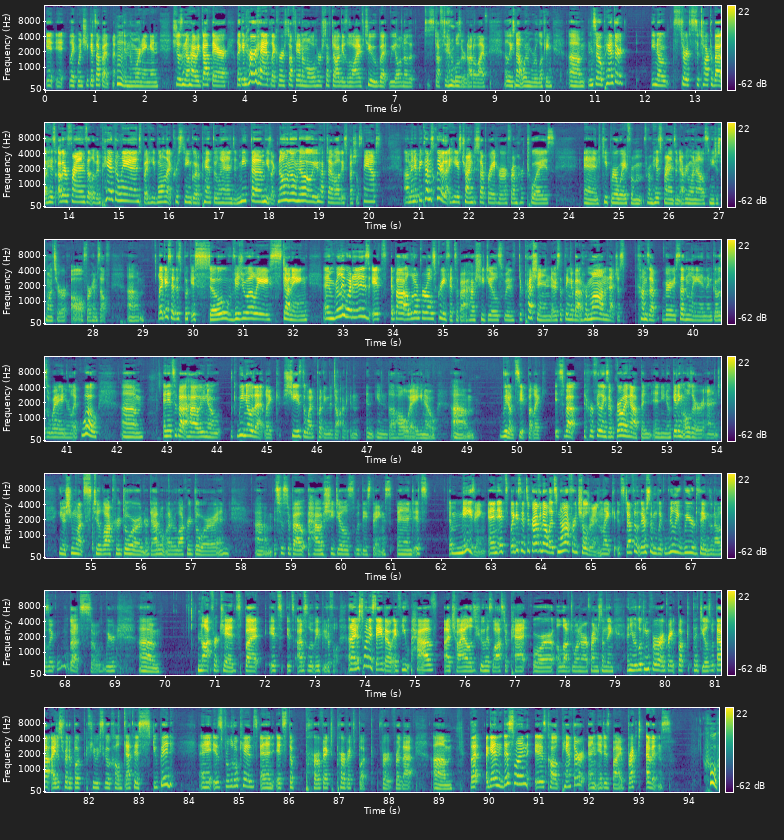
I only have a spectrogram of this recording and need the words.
It, it, like when she gets up at, in the morning and she doesn't know how he got there. Like in her head, like her stuffed animal, her stuffed dog is alive too. But we all know that stuffed animals are not alive, at least not when we're looking. Um, and so Panther you know, starts to talk about his other friends that live in Pantherland, but he won't let Christine go to Pantherland and meet them. He's like, no, no, no, you have to have all these special stamps. Um, and it becomes clear that he is trying to separate her from her toys and keep her away from from his friends and everyone else, and he just wants her all for himself. Um, like I said, this book is so visually stunning. And really, what it is, it's about a little girl's grief. It's about how she deals with depression. There's a thing about her mom that just comes up very suddenly and then goes away, and you're like, whoa. Um, and it's about how you know we know that like she's the one putting the dog in in, in the hallway. You know, um, we don't see it, but like it's about her feelings of growing up and and you know getting older, and you know she wants to lock her door, and her dad won't let her lock her door, and um, it's just about how she deals with these things, and it's amazing. And it's like I said, it's a graphic novel. It's not for children. Like it's definitely there's some like really weird things, and I was like, that's so weird. Um, not for kids, but it's it's absolutely beautiful. And I just want to say though, if you have a child who has lost a pet or a loved one or a friend or something, and you're looking for a great book that deals with that, I just read a book a few weeks ago called Death is Stupid, and it is for little kids, and it's the perfect perfect book for for that. Um, but again, this one is called Panther, and it is by Brecht Evens. Whew.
